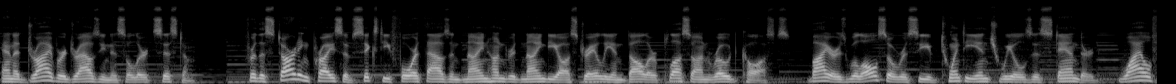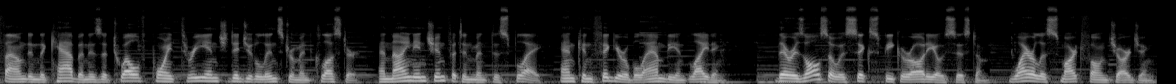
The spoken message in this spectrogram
and a driver drowsiness alert system. For the starting price of 64,990 Australian dollar plus on-road costs, buyers will also receive 20-inch wheels as standard, while found in the cabin is a 12.3-inch digital instrument cluster, a 9-inch infotainment display, and configurable ambient lighting. There is also a 6-speaker audio system, wireless smartphone charging,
